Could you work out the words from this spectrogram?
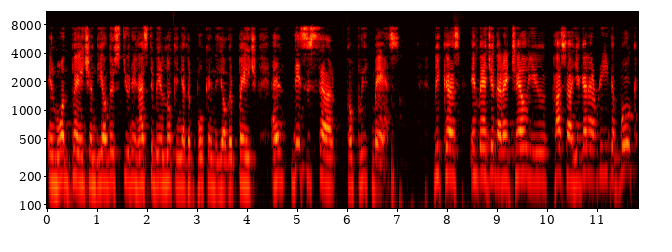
in one page and the other student has to be looking at the book in the other page and this is a complete mess because imagine that I tell you Hassa you're gonna read the book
